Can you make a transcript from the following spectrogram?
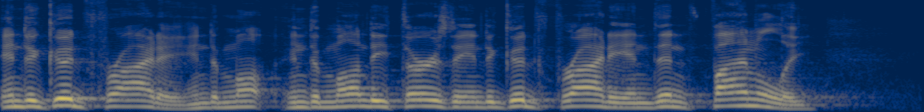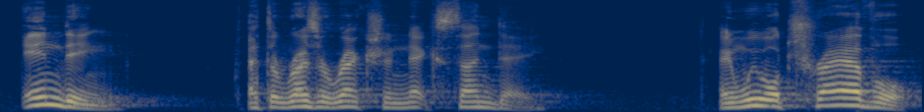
into Good Friday, into, Mo- into Maundy Thursday, into Good Friday, and then finally ending at the resurrection next Sunday. And we will travel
